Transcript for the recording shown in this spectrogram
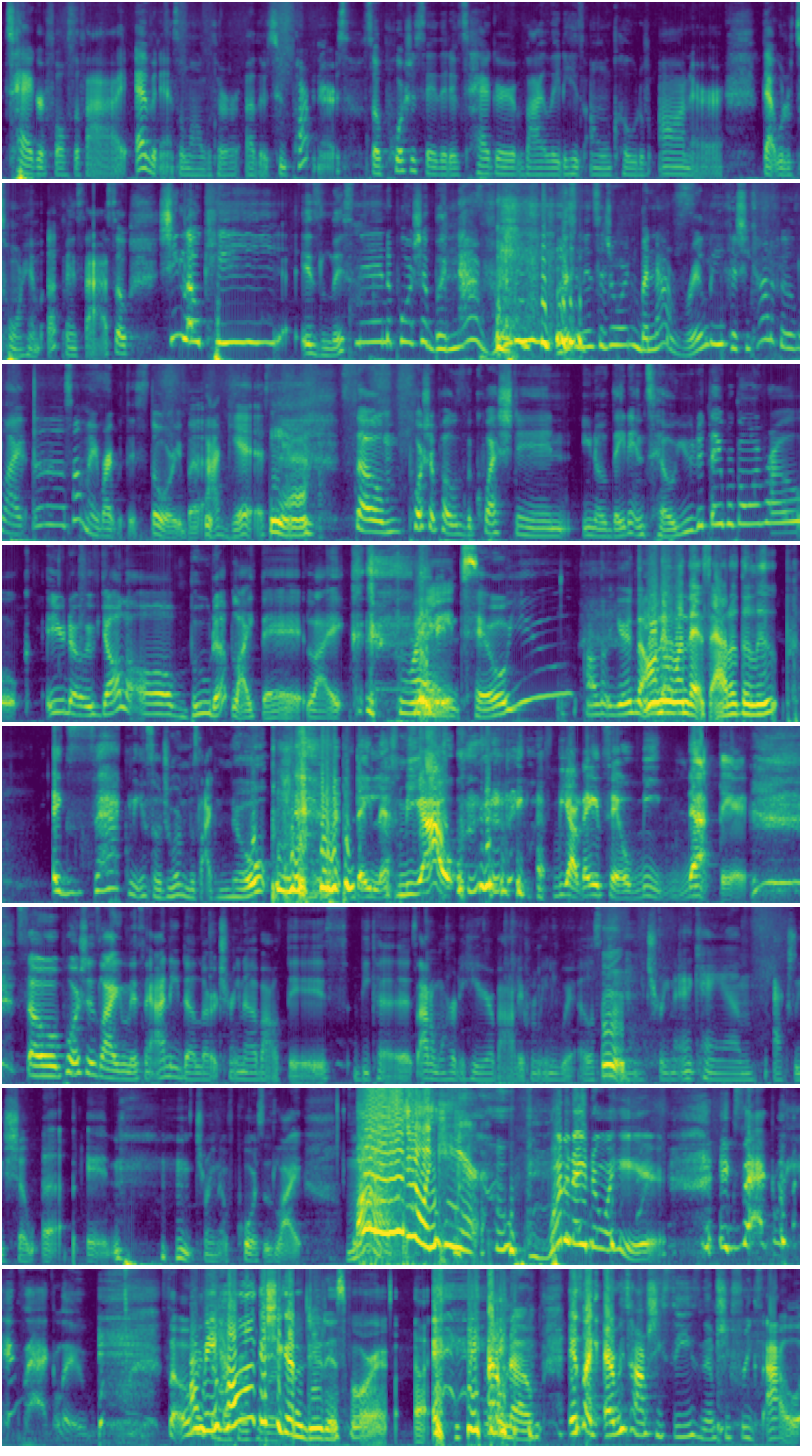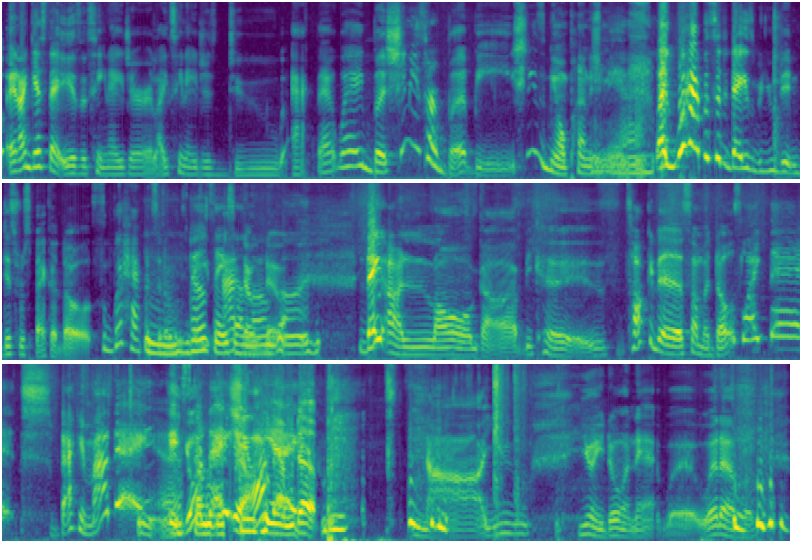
Taggart falsified evidence along with her other two partners. So Portia said that if Taggart violated his own code of honor, that would have torn him up inside. So she low key is listening to Portia, but not really listening to Jordan, but not really because she kind of feels like uh something ain't right with this story. But I guess Yeah. so Portia posed the question, you know, they didn't tell you that they were going rogue. You know, if y'all are all booed up like that, like they didn't tell you. Although you're the only one that's out of the loop. Exactly. And so Jordan was like, Nope. they left me out. they left me out. They tell me nothing. So Portia's like, listen, I need to alert Trina about this because I don't want her to hear about it from anywhere else. And mm. Trina and Cam actually show up and Trina, of course, is like, Mom, What are you doing here? what are they doing here? Exactly, exactly. So I mean, how long is she gonna do this for? I don't know. It's like every time she sees them, she freaks out. And I guess that is a teenager. Like teenagers do act that way, but she needs her butt beat. She needs to be on punishment. Yeah. Like what happened to the days when you didn't disrespect adults? What happened to those, Mm, Those days I are long gone. They are long gone because talking to some adults like that back in my day, Yeah, in your day, you hemmed day, up. nah, you you ain't doing that, but whatever.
